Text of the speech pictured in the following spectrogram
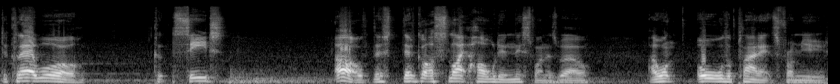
Declare war. Concede. Oh, they've got a slight hold in this one as well. I want all the planets from you.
